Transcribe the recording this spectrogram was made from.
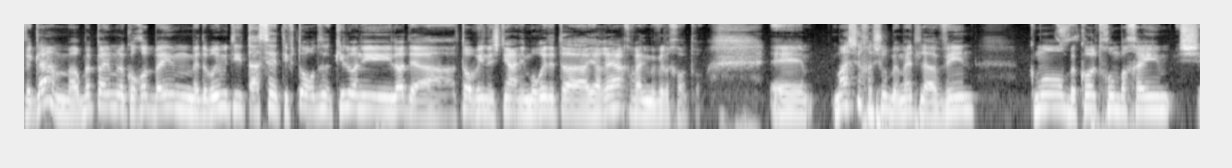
וגם הרבה פעמים לקוחות באים מדברים איתי תעשה תפתור כאילו אני לא יודע טוב הנה שנייה אני מוריד את הירח ואני מביא לך אותו. אה, מה שחשוב באמת להבין כמו בכל תחום בחיים, ש,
